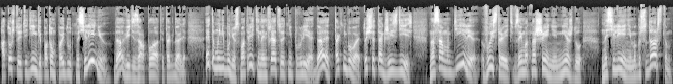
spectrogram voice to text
А то, что эти деньги потом пойдут населению, да, в виде зарплат и так далее, это мы не будем смотреть, и на инфляцию это не повлияет. Да, это так не бывает. Точно так же и здесь. На самом деле выстроить взаимоотношения между населением и государством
